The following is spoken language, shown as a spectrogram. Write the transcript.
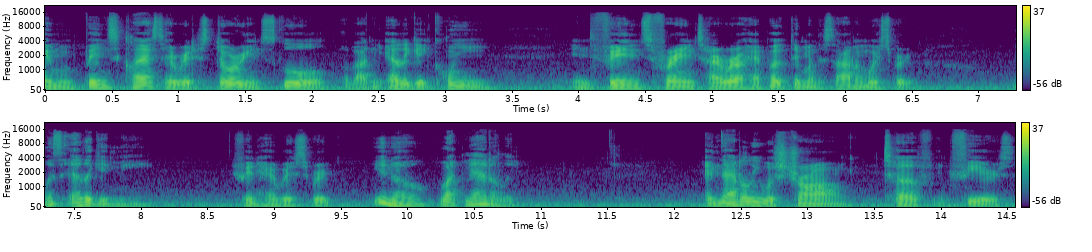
and when Finn's class had read a story in school about an elegant queen, and Finn's friend Tyrell had poked him on the side and whispered, What's elegant mean? Finn had whispered, You know, like Natalie. And Natalie was strong, tough, and fierce,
